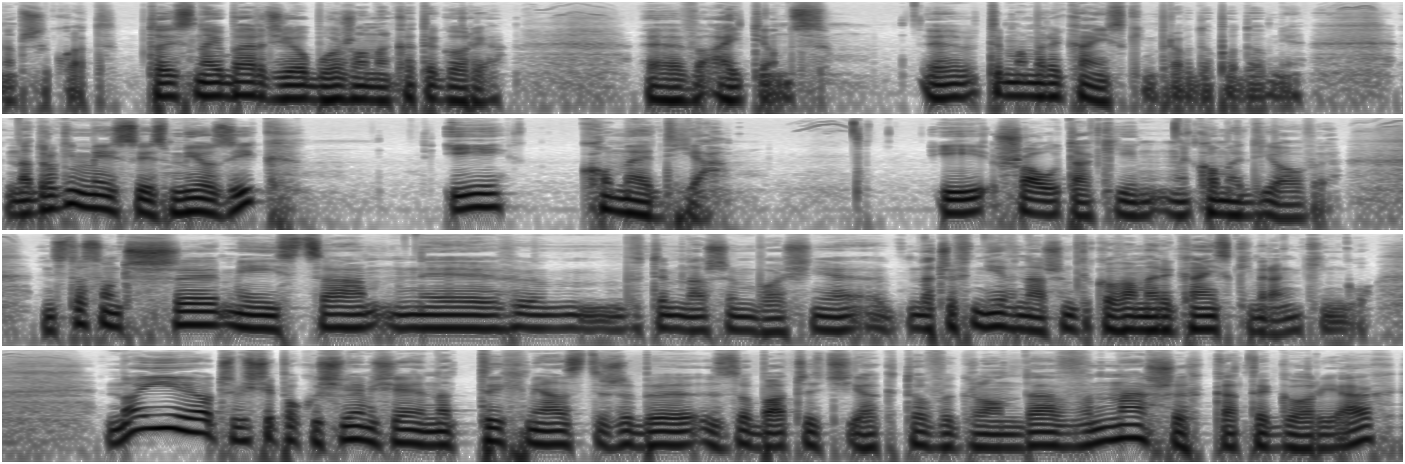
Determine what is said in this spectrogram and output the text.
na przykład. To jest najbardziej obłożona kategoria w iTunes, tym amerykańskim prawdopodobnie. Na drugim miejscu jest music i komedia i show taki komediowy. Więc to są trzy miejsca y, w tym naszym właśnie, znaczy nie w naszym, tylko w amerykańskim rankingu. No i oczywiście pokusiłem się natychmiast, żeby zobaczyć, jak to wygląda w naszych kategoriach.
